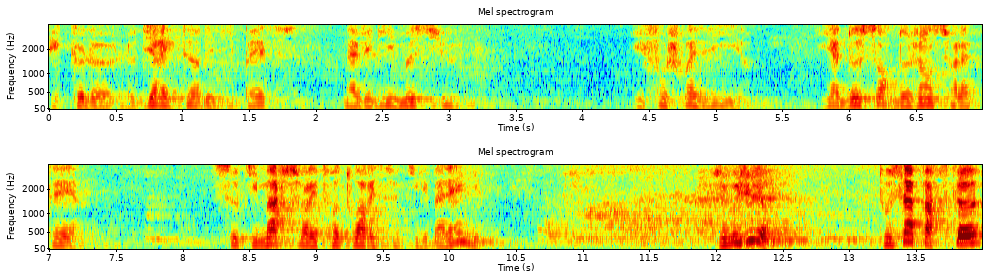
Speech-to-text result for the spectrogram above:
et que le, directeur des IPS m'avait dit Monsieur, il faut choisir. Il y a deux sortes de gens sur la terre ceux qui marchent sur les trottoirs et ceux qui les balayent. Je vous jure. Tout ça parce que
